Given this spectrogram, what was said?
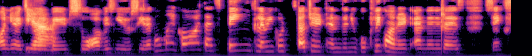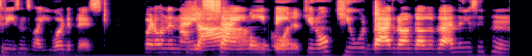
on your explore Yeah. page. So obviously you see like, oh my god, that's pink. Let me go touch it, and then you go click on it, and then it says six reasons why you are depressed. But on a nice, Yeah. shiny, Oh, pink, God. you know, cute background, blah blah blah, and then you say, hmm,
